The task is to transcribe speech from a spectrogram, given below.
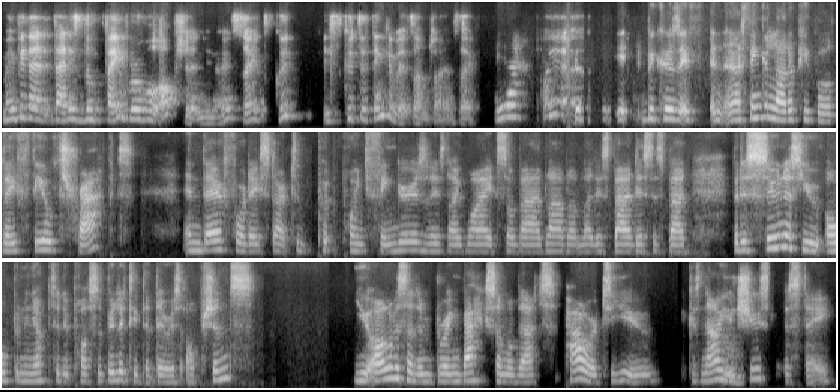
maybe that that is the favorable option you know? So it's good it's good to think of it sometimes like yeah. oh yeah. It, because if and i think a lot of people they feel trapped and therefore they start to put point fingers and it's like why it's so bad blah blah blah this bad this is bad. But as soon as you opening up to the possibility that there is options you all of a sudden bring back some of that power to you because now mm. you choose to stay.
